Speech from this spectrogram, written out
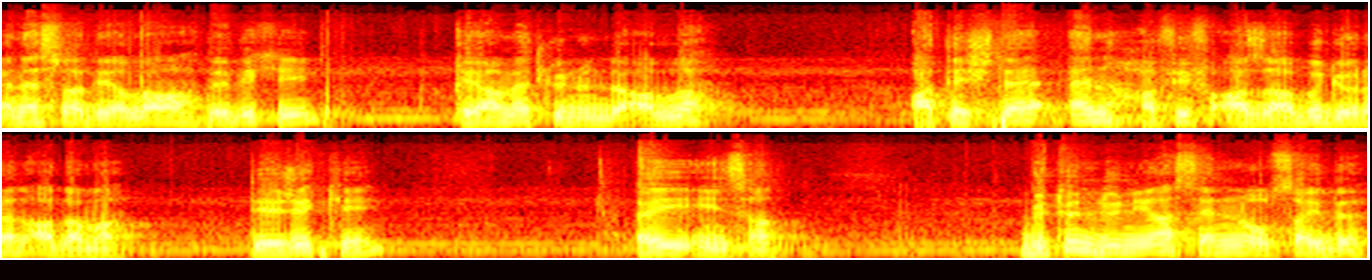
Enes radıyallahu anh dedi ki kıyamet gününde Allah ateşte en hafif azabı gören adama diyecek ki ey insan bütün dünya senin olsaydı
